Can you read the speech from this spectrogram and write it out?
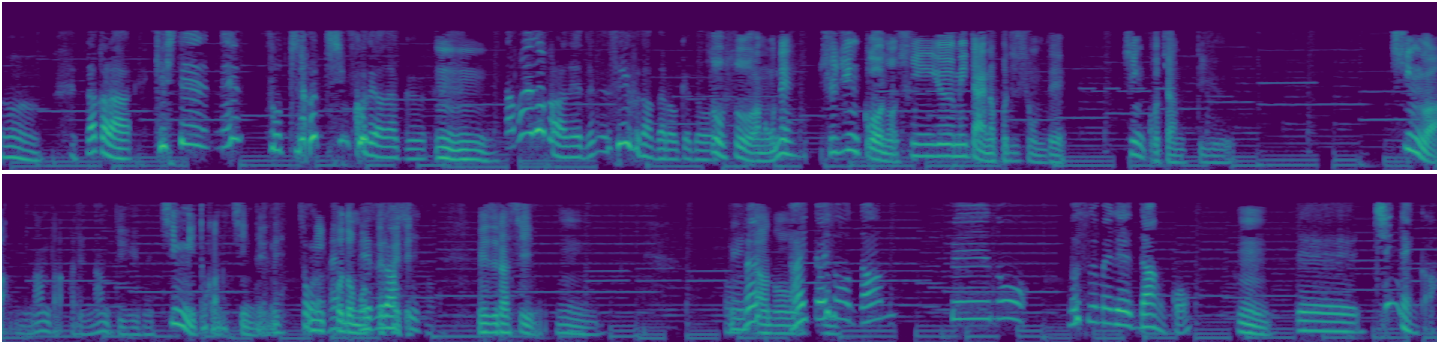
うん。だから、決してね、そっちのチンコではなく、うんうん。名前だからね、全然セーフなんだろうけど。そうそう、あのね、主人公の親友みたいなポジションで、チンコちゃんっていう、チンは、なんだ、あれ、なんていうね、チンミとかのチンだよね。そうだね。に子供って書いて珍しい珍しいの。うん。の。ねね、あの大体その、男平の娘で断固？うん。で、陳年か。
